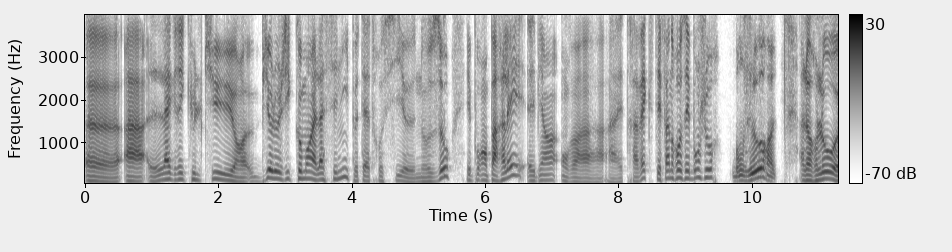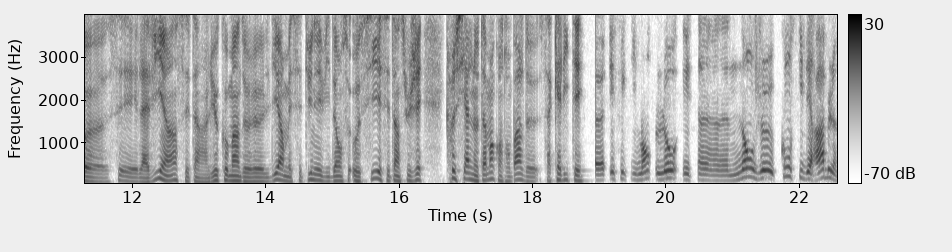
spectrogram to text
euh, à l'agriculture biologique, comment elle assainit peut-être aussi nos eaux. Et pour en parler, eh bien, on va être avec Stéphane Rosé. Bonjour. Bonjour. Alors l'eau, euh, c'est la vie, hein, c'est un lieu commun de le dire, mais c'est une évidence aussi, et c'est un sujet crucial, notamment quand on parle de sa qualité. Euh, effectivement, l'eau est un enjeu considérable,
